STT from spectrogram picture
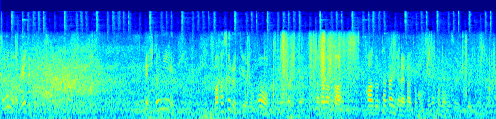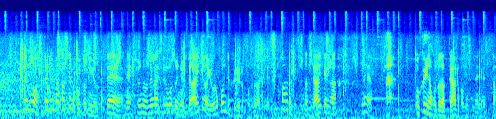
そういうのが見えてくるんです。よで人に任せるっていうのもやっぱりねなかなかハードル高いんじゃないかと思うんですよねこの音声を聞く人でも人に任せることによって、ね、人にお願いすることによって相手が喜んでくれることだっていっぱいあるんですよ。だって相手がね得意なことだってあるかもしれないじゃないですか。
